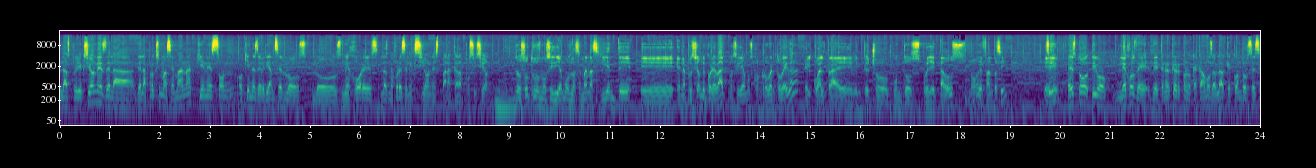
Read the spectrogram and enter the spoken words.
las proyecciones de la, de la próxima semana. ¿Quiénes son o quiénes deberían ser los, los mejores, las mejores elecciones para cada posición? Nosotros nos iríamos la semana siguiente eh, en la posición de coreback. Nos iríamos con Roberto Vega, el cual trae 28 puntos proyectados ¿no? de fantasy. Sí, eh, esto, digo, lejos de, tener que ver con lo que acabamos de hablar, que Condors es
